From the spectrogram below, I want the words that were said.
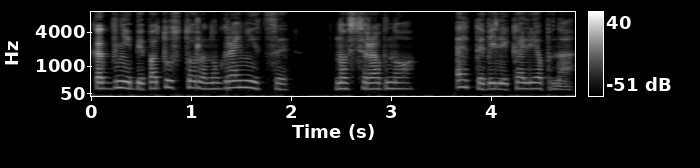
как в небе по ту сторону границы, но все равно это великолепно.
